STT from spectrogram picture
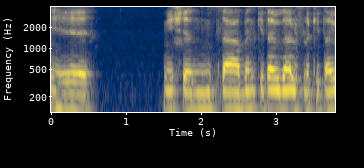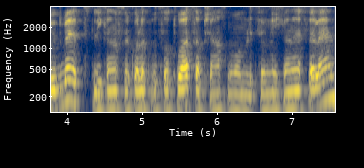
אה, מי שנמצא בין כיתה י"א לכיתה י"ב, להיכנס לכל הקבוצות וואטסאפ שאנחנו ממליצים להיכנס אליהן,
